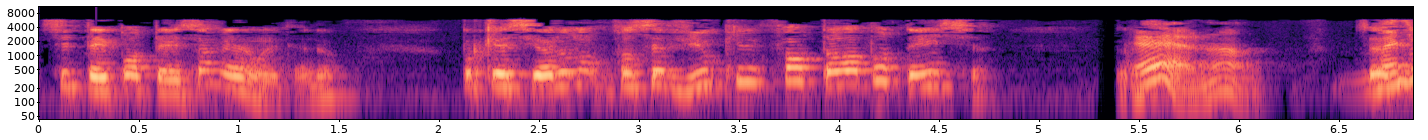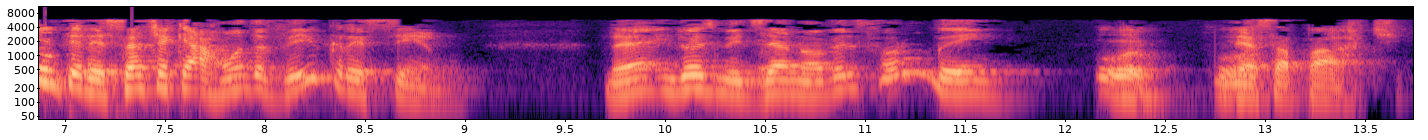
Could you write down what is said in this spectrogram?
se tem potência mesmo, entendeu? Porque esse ano não, você viu que faltava potência. Né? É, não. Você Mas o interessante é que a Honda veio crescendo. Né? Em 2019 eles foram bem foram, foram. nessa parte.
